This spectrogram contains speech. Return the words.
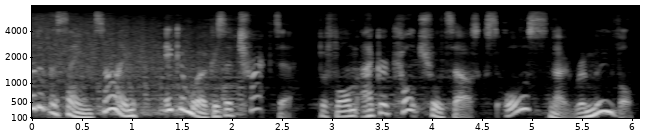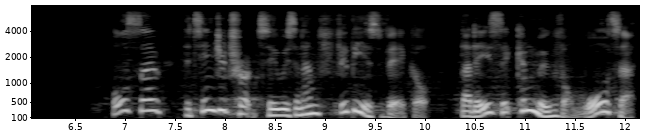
but at the same time, it can work as a tractor, perform agricultural tasks, or snow removal. Also, the Tinger Truck 2 is an amphibious vehicle, that is, it can move on water.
